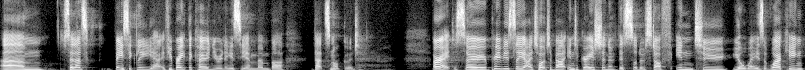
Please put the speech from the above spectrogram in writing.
Um, so that's basically, yeah, if you break the code you're an ACM member, that's not good. All right, so previously I talked about integration of this sort of stuff into your ways of working.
